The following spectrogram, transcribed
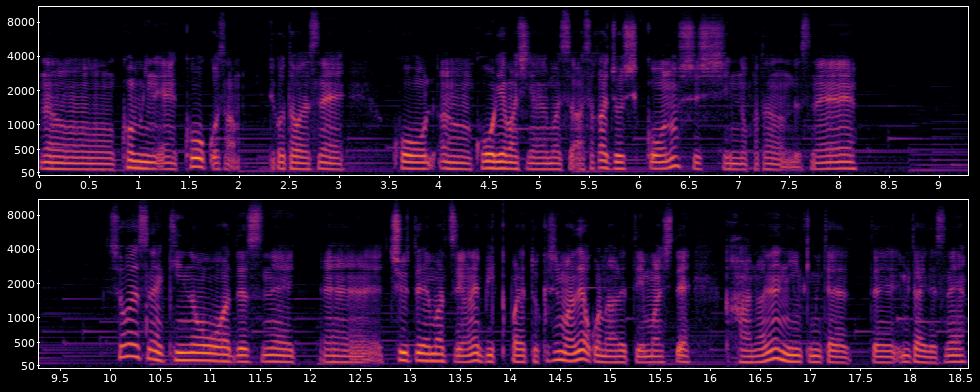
あのコミネ、コウコさんって方はですね、こう、うん、郡山市にあります朝霞女子校の出身の方なんですね。それはですね、昨日はですね、えー、中テレ祭りがね、ビッグパレット徳島で行われていまして、かなりの人気みたいみたいですね。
